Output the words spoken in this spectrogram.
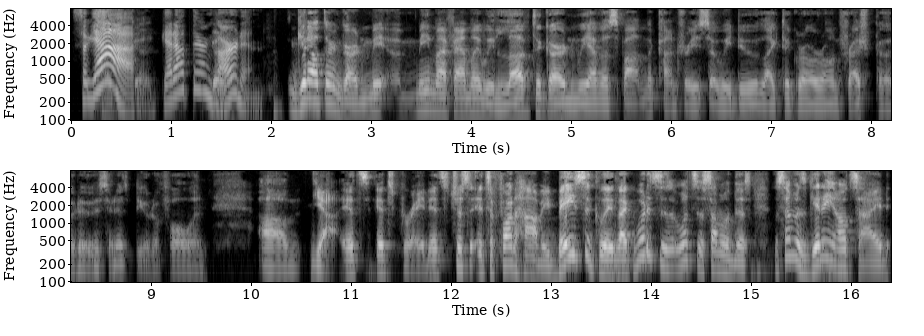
So yeah, get out there and Good. garden. get out there and garden. Me, me and my family, we love to garden. We have a spot in the country, so we do like to grow our own fresh produce, and it's beautiful. And um, yeah, it's it's great. It's just it's a fun hobby. Basically, like what is this, what's the sum of this? The sum is getting outside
